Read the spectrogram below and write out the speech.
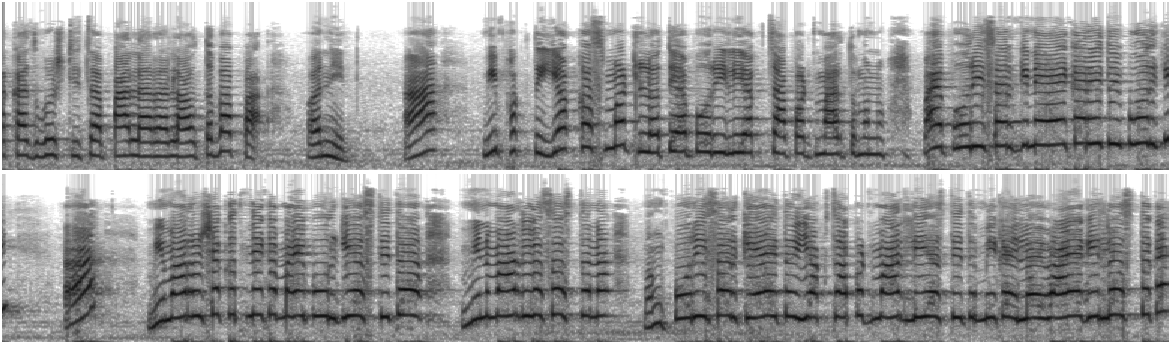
एकाच गोष्टीचा पालारा लावतो बापा. अनित हा? मी फक्त एकच म्हटलं त्या पोरीला एक चापट मारतो म्हणून. माय पोरी सारखी नाही आहे का रे ती पोरगी? हा मी मारू शकत नाही का माय पोरगी असती तर? मी मारलंच असतं ना. मग पोरी सारखी आहे तर एक चापट मारली असती तर मी काही लय वाया गेलं असतं का?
